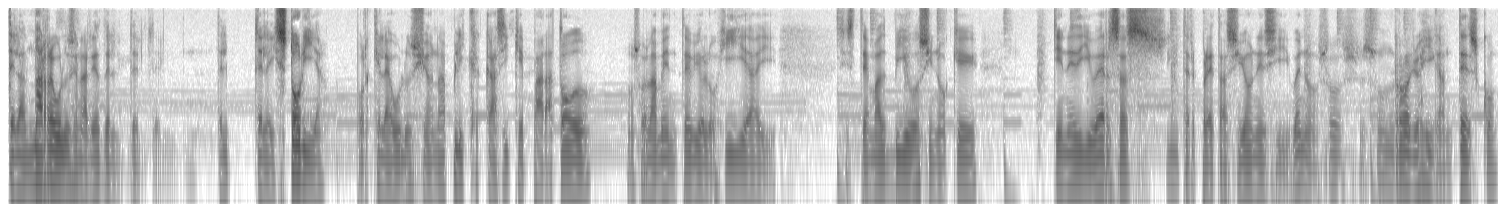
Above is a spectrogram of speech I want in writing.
de las más revolucionarias de la historia, porque la evolución aplica casi que para todo, no solamente biología y sistemas vivos, sino que tiene diversas interpretaciones y bueno, eso es un rollo gigantesco.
